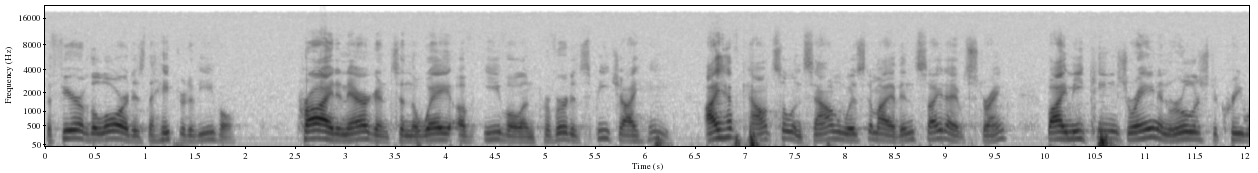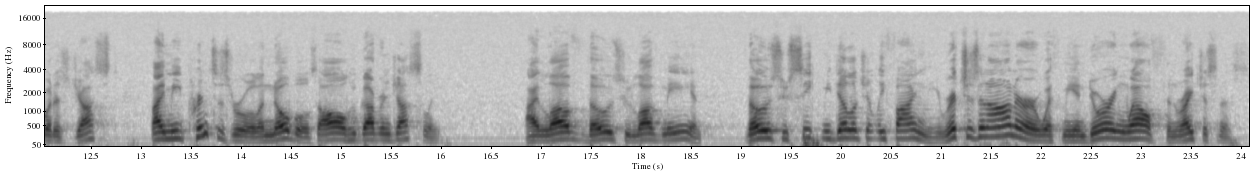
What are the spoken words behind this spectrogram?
The fear of the Lord is the hatred of evil. Pride and arrogance and the way of evil and perverted speech I hate. I have counsel and sound wisdom. I have insight. I have strength. By me kings reign and rulers decree what is just. By me princes rule and nobles, all who govern justly. I love those who love me, and those who seek me diligently find me. Riches and honor are with me, enduring wealth and righteousness.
